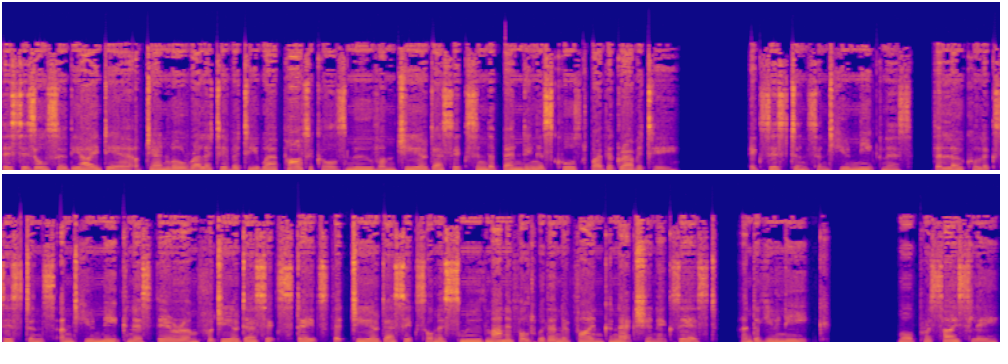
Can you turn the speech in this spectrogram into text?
This is also the idea of general relativity where particles move on geodesics and the bending is caused by the gravity. Existence and uniqueness the local existence and uniqueness theorem for geodesics states that geodesics on a smooth manifold with an affine connection exist, and are unique. More precisely,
